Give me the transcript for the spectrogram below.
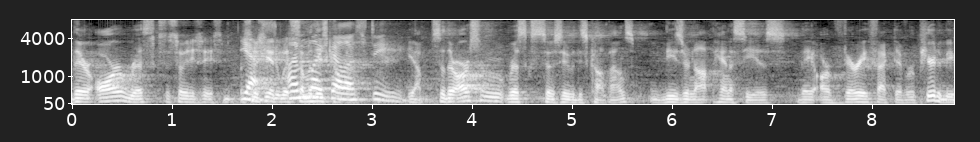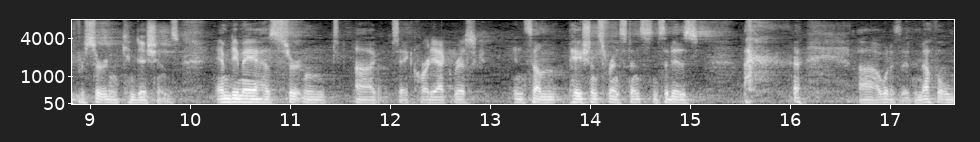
there are risks associated, yes, with some of these compounds. LSD. Yeah, so there are some risks associated with these compounds. These are not panaceas. They are very effective, or appear to be, for certain conditions. MDMA has certain, uh, say, cardiac risk in some patients, for instance, since it is uh, what is it, methyl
